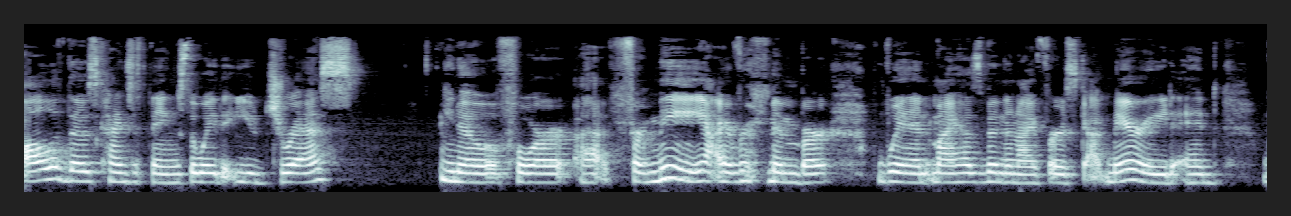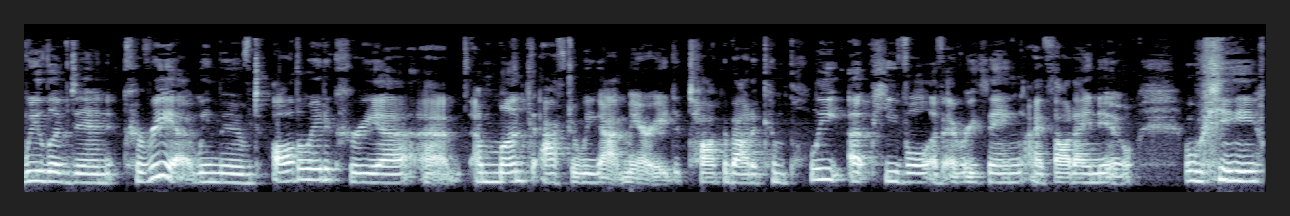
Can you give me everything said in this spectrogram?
all of those kinds of things, the way that you dress, you know, for uh, for me, I remember when my husband and I first got married, and we lived in Korea. We moved all the way to Korea uh, a month after we got married. Talk about a complete upheaval of everything I thought I knew. We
